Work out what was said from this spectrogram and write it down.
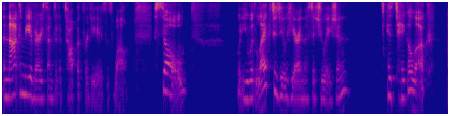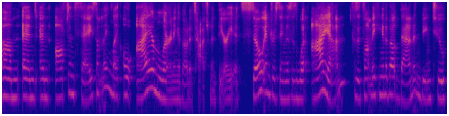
And that can be a very sensitive topic for DAs as well. So, what you would like to do here in this situation is take a look um, and and often say something like, "Oh, I am learning about attachment theory. It's so interesting. This is what I am," because it's not making it about them and being too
